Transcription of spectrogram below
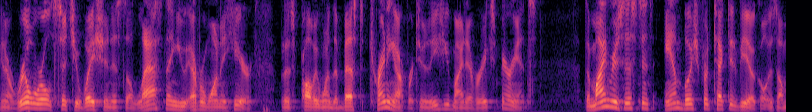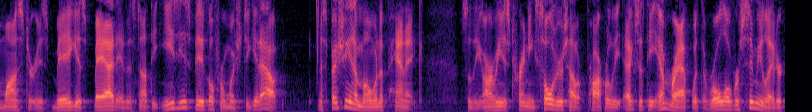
In a real world situation, it's the last thing you ever want to hear, but it's probably one of the best training opportunities you might ever experience. The mine resistant ambush protected vehicle is a monster. It's big, it's bad, and it's not the easiest vehicle from which to get out, especially in a moment of panic. So the Army is training soldiers how to properly exit the MRAP with the rollover simulator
